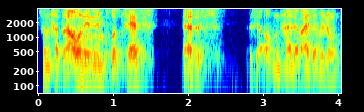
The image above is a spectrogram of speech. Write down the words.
so ein Vertrauen in den Prozess, ja, das ist ja auch ein Teil der Weiterbildung.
